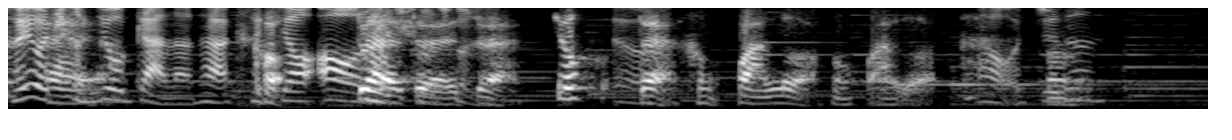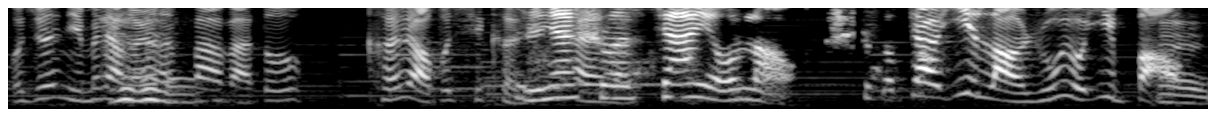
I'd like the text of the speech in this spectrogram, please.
可有 成就感了，他可可骄傲了，说对对出来。，就对对，很欢乐，很欢乐。啊，我觉得，嗯我觉得你们两个人的爸爸都可了不起，可人家说家有老是个叫一老如有一宝，嗯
